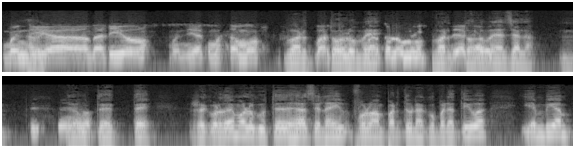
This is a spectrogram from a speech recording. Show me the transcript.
Buen día, Darío. Buen día, ¿cómo estamos? Bartolomé, Bartolomé, Bartolomé Ayala. Sí, Recordemos lo que ustedes hacen ahí, forman parte de una cooperativa y envían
